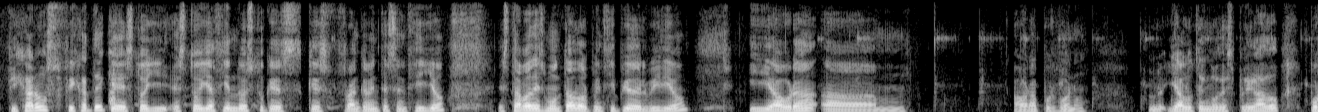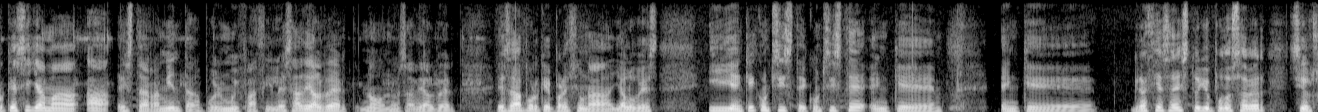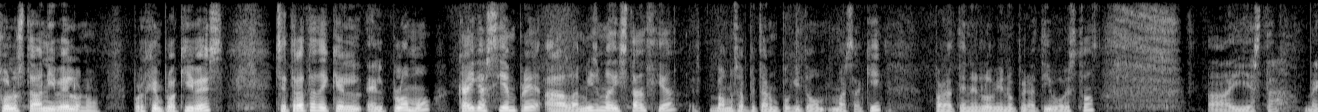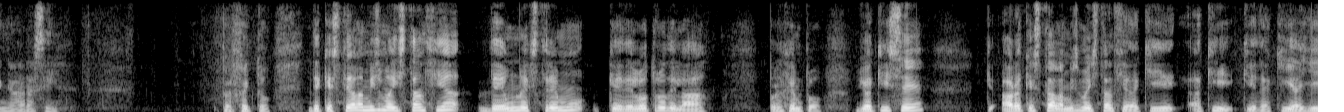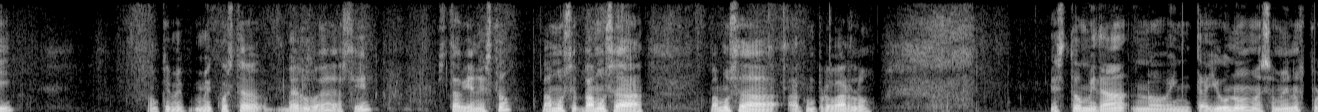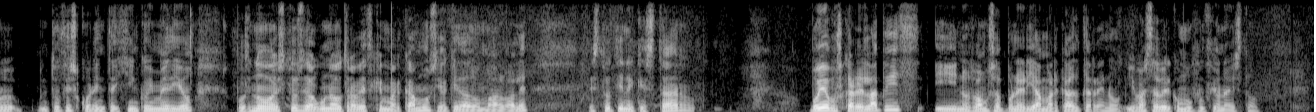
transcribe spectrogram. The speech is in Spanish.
Fijaros, fíjate que estoy, estoy haciendo esto que es, que es francamente sencillo. Estaba desmontado al principio del vídeo y ahora, ahora pues bueno, ya lo tengo desplegado. ¿Por qué se llama A esta herramienta? Pues muy fácil. ¿Es A de Albert? No, no es A de Albert. Es A porque parece una A, ya lo ves. ¿Y en qué consiste? Consiste en que, en que gracias a esto yo puedo saber si el suelo está a nivel o no. Por ejemplo, aquí ves se trata de que el, el, plomo caiga siempre a la misma distancia. Vamos a apretar un poquito más aquí para tenerlo bien operativo esto. Ahí está. Venga, ahora sí. Perfecto. De que esté a la misma distancia de un extremo que del otro de la A. Por ejemplo, yo aquí sé, que ahora que está a la misma distancia de aquí aquí que de aquí a allí, aunque me, me cuesta verlo, ¿eh? Así. ¿Está bien esto? Vamos, vamos, a, vamos a, comprobarlo. Esto me da 91 más o menos, entonces 45 y medio. Pues no, esto es de alguna otra vez que marcamos y ha quedado mal, ¿vale? Esto tiene que estar... Voy a buscar el lápiz y nos vamos a poner ya a marcar el terreno y vas a ver cómo funciona esto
